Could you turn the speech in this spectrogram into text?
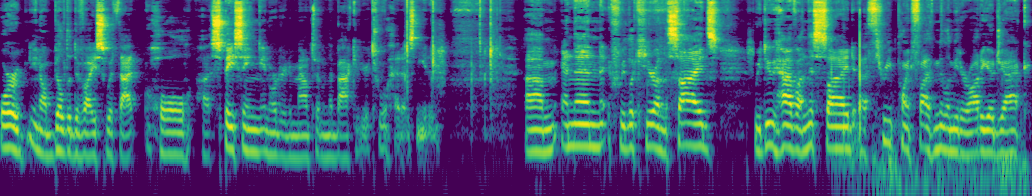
or you know build a device with that whole uh, spacing in order to mount it on the back of your tool head as needed. Um, and then if we look here on the sides, We do have on this side a 3.5 millimeter audio jack.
